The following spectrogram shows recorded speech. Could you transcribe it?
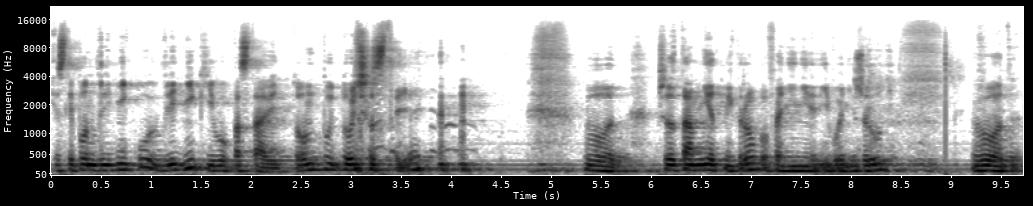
Если бы он в леднику, в ледник его поставить, то он будет дольше стоять. Вот. Потому что там нет микробов, они не, его не жрут. Вот.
